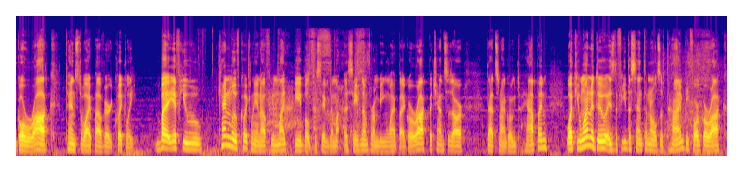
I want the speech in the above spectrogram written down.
Gor-Rok tends to wipe out very quickly. But if you can move quickly enough, you might be able to save them uh, save them from being wiped by Gor-Rok, but chances are that's not going to happen. What you want to do is defeat the Sentinels of Time before Gor-Rok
